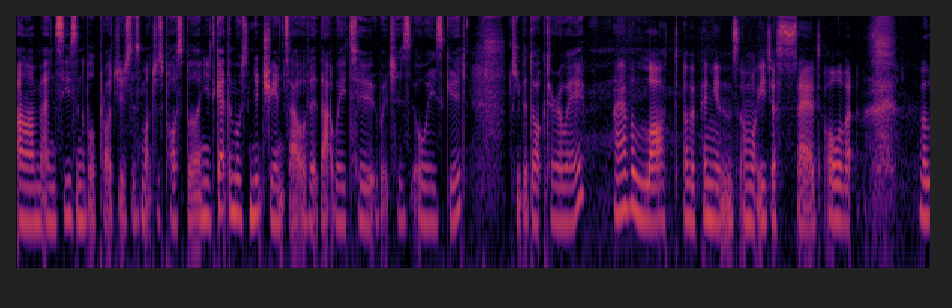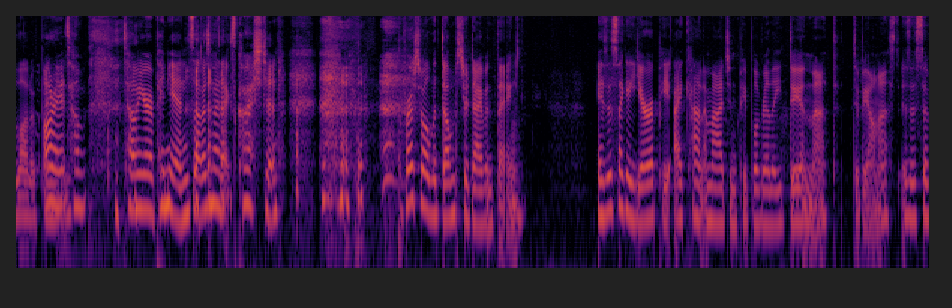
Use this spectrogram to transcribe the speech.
um, and seasonable produce as much as possible, and you'd get the most nutrients out of it that way too, which is always good. Keep the doctor away. I have a lot of opinions on what you just said, all of it. I have a lot of opinions. All right, tell, tell me your opinions. That was my next question. First of all, the dumpster diving thing. Is this like a European? I can't imagine people really doing that. To be honest, is this a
